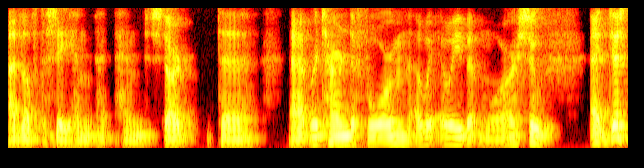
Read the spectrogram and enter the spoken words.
I'd love to see him him start to uh, return to form a wee, a wee bit more. So, uh, just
